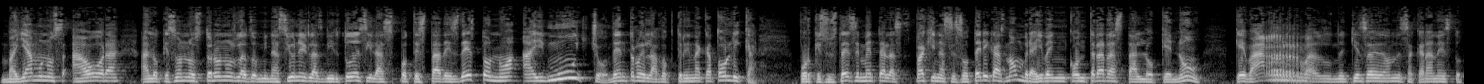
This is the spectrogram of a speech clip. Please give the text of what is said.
Vayámonos ahora a lo que son los tronos, las dominaciones, las virtudes y las potestades. De esto no hay mucho dentro de la doctrina católica. Porque si usted se mete a las páginas esotéricas, no, hombre, ahí va a encontrar hasta lo que no. Qué bárbaros, quién sabe de dónde sacarán esto.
